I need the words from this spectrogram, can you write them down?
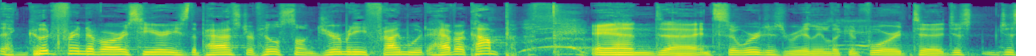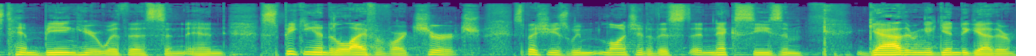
a, a good friend of ours here. He's the pastor of Hillsong Germany, Freimut Haverkamp, and, uh, and so we're just really looking forward to just, just him being here with us and, and speaking into the life of our church, especially as we launch into this uh, next season, gathering again together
